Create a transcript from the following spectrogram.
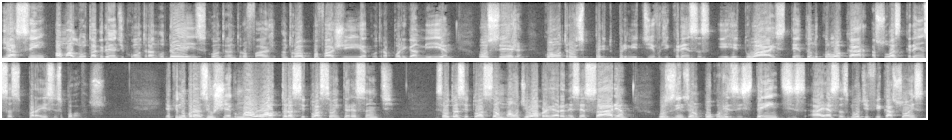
E assim há uma luta grande contra a nudez, contra a antropofagia, contra a poligamia, ou seja, contra o espírito primitivo de crenças e rituais, tentando colocar as suas crenças para esses povos. E aqui no Brasil chega uma outra situação interessante. Essa outra situação, mão de obra era necessária, os índios eram um pouco resistentes a essas modificações,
